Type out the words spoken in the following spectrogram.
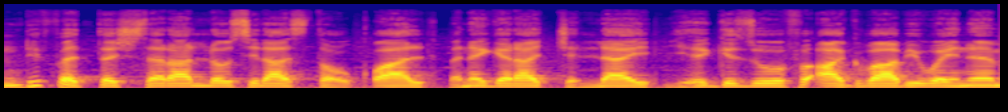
እንዲፈተሽ ሰራለው ሲል አስታውቋል። በነገራችን ላይ ይህ ግዙፍ አግባቢ ወይንም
